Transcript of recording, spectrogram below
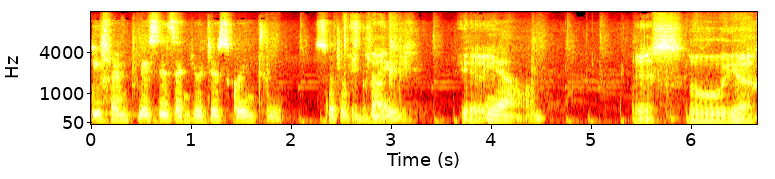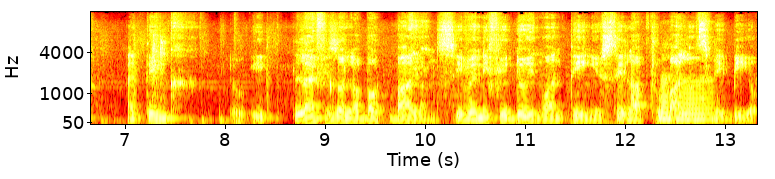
different places and you're just going to sort of exactly. thrive. Yeah, yeah. Yeah. Yes. So yeah, I think it, life is all about balance. Even if you're doing one thing, you still have to balance maybe your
